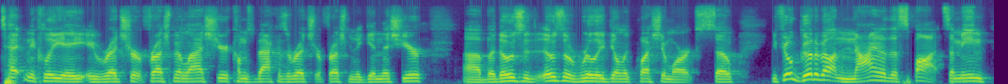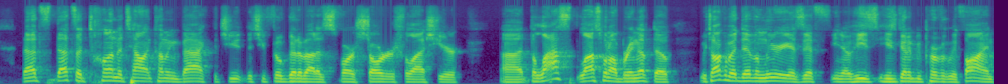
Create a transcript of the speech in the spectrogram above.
technically a, a redshirt freshman last year, comes back as a redshirt freshman again this year. Uh, but those are those are really the only question marks. So you feel good about nine of the spots. I mean, that's that's a ton of talent coming back that you that you feel good about as far as starters for last year. Uh, the last last one I'll bring up though, we talk about Devin Leary as if you know he's he's going to be perfectly fine.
